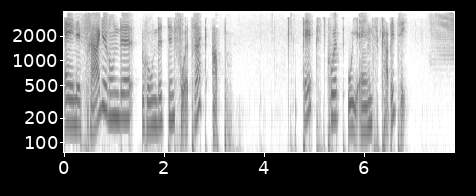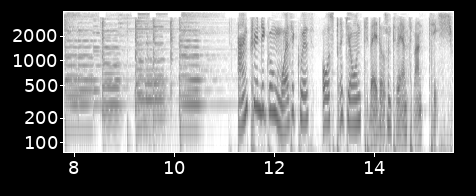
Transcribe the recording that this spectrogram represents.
Eine Fragerunde rundet den Vortrag ab. Text Kurt UI1 KBC. Ankündigung Morsekurs Ostregion 2022.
